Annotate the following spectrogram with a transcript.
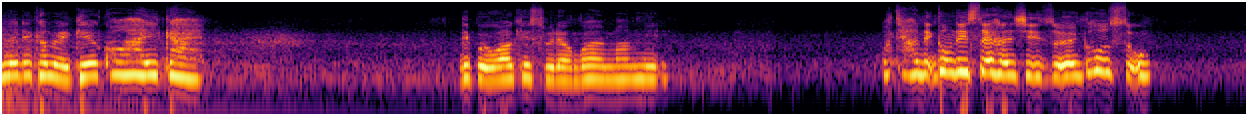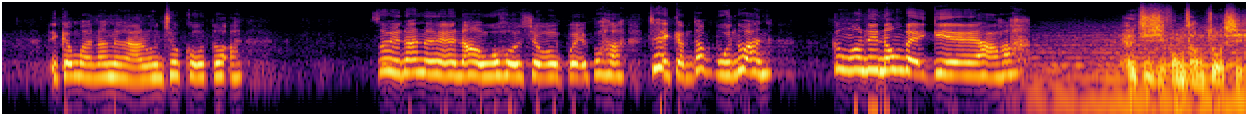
那你敢袂记看海界？你陪我去思念我的妈咪。我听你讲你细汉时阵的故事，你感觉咱两个拢足孤单，所以咱两个若有互相的陪伴，才会感到温暖。讲我你拢袂记的啊？迄只是逢场作戏。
